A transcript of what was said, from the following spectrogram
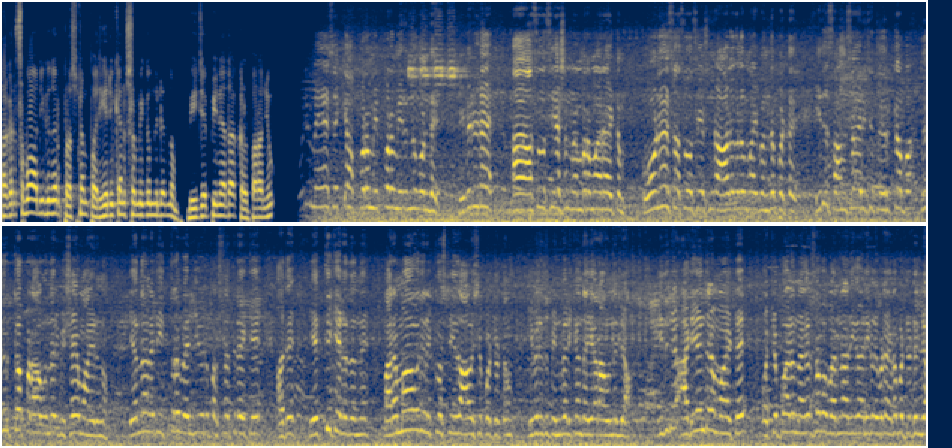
നഗരസഭാ അധികൃതർ പ്രശ്നം പരിഹരിക്കാൻ ശ്രമിക്കുന്നില്ലെന്നും ബി നേതാക്കൾ പറഞ്ഞു. ഒരു മേശയ്ക്ക് അപ്പുറം ഇപ്പുറം ഇരുന്നു കൊണ്ട് ഇവരുടെ അസോസിയേഷൻ മെമ്പർമാരായിട്ടും ഓണേഴ്സ് അസോസിയേഷന്റെ ആളുകളുമായി ബന്ധപ്പെട്ട് ഇത് സംസാരിച്ച് തീർക്ക തീർക്കപ്പെടാവുന്ന ഒരു വിഷയമായിരുന്നു. എന്നാൽ ഇത് ഇത്ര വലിയൊരു പ്രശ്നത്തിലേക്ക് അത് എത്തിക്കരുതെന്ന് പരമാവധി റിക്വസ്റ്റ് ചെയ്ത് ആവശ്യപ്പെട്ടിട്ടും ഇവരിത് പിൻവലിക്കാൻ തയ്യാറാവുന്നില്ല. ഇതിന് അടിയന്തരമായിട്ട് ഒറ്റപ്പാലം നഗരസഭ ഭരണാധികാരികൾ ഇവിടെ ഇടപെട്ടിട്ടില്ല.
